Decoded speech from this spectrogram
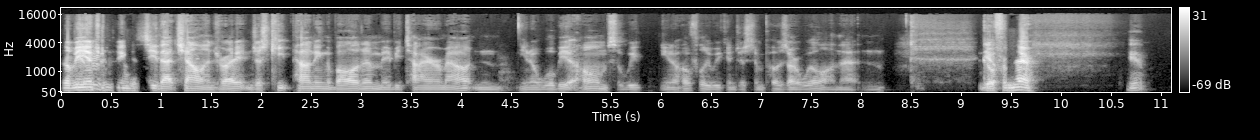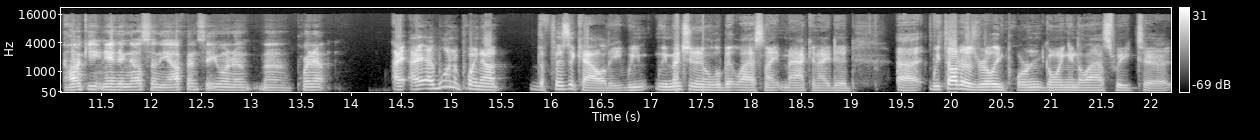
it'll be Yeah. interesting to see that challenge, right? And just keep pounding the ball at him, maybe tire him out, and you know we'll be at home, so we you know hopefully we can just impose our will on that and go Yep. from there. Yep. Honky, anything else on the offense that you want to uh, point out? I, I, I want to point out the physicality. We we mentioned it a little bit last night. Mac and I did. Uh, we thought it was really important going into last week to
